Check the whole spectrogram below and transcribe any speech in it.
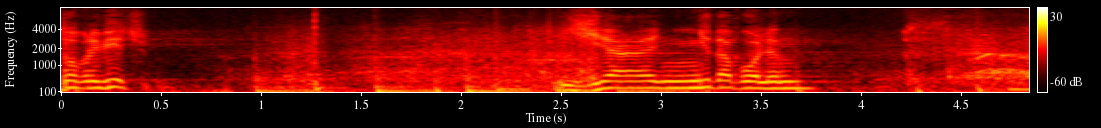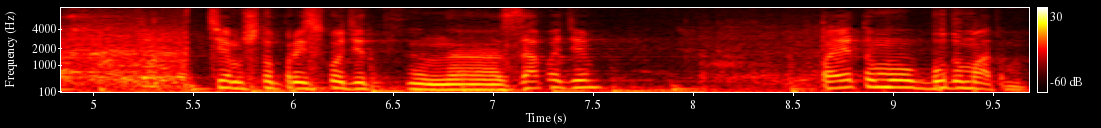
Добрый вечер. Я недоволен тем, что происходит на Западе, поэтому буду матом.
